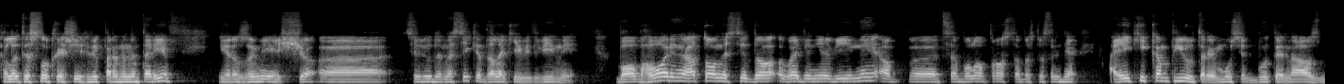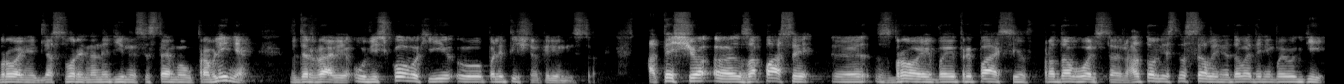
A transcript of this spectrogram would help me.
коли ти слухаєш їхніх парламентарів і розумієш, що е, ці люди настільки далекі від війни, бо обговорення готовності до ведення війни е, це було просто безпосередньо. А які комп'ютери мусять бути на озброєнні для створення надійної системи управління в державі у військових і у політичного керівництва? А те, що е, запаси е, зброї, боєприпасів, продовольства, готовність населення до ведення бойових дій,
